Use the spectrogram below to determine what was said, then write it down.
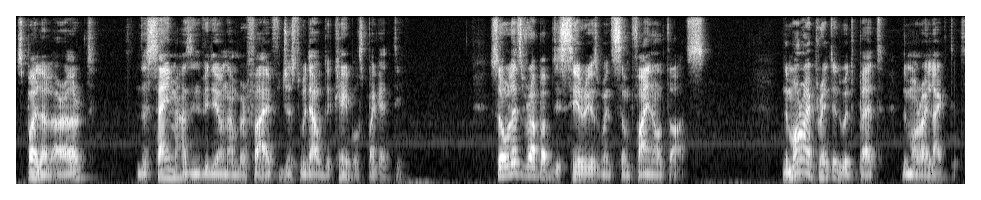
Spoiler alert, the same as in video number 5, just without the cable spaghetti. So let's wrap up this series with some final thoughts. The more I printed with PET, the more I liked it.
